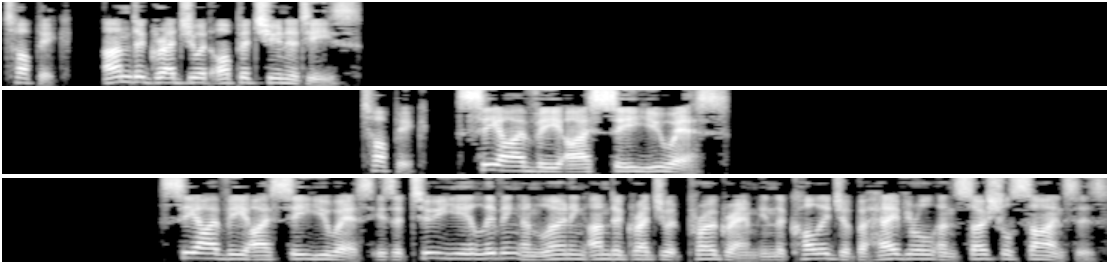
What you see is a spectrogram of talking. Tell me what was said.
Topic: Undergraduate opportunities. Topic: CIVICUS CIVICUS is a two-year living and learning undergraduate program in the College of Behavioral and Social Sciences,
